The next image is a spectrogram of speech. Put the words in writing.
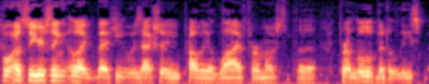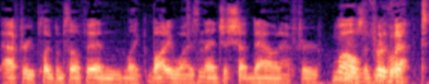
But Oh, so you're saying like that he was actually probably alive for most of the for a little bit at least after he plugged himself in like body wise, and then it just shut down after Well, years of neglect.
